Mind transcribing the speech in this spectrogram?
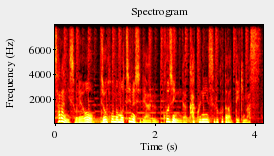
さらにそれを情報の持ち主である個人が確認することができます。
